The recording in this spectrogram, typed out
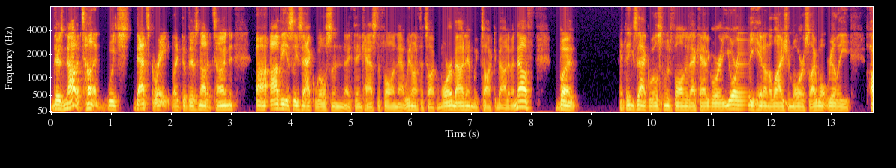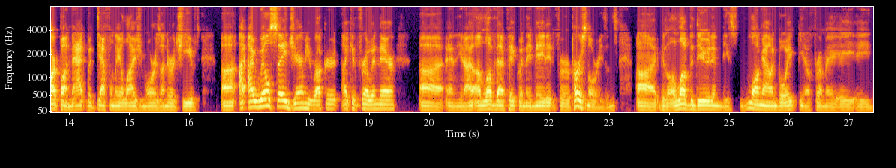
there's not a ton, which that's great. Like that, there's not a ton. Uh, obviously, Zach Wilson, I think, has to fall in that. We don't have to talk more about him. We've talked about him enough, but I think Zach Wilson would fall into that category. You already hit on Elijah Moore, so I won't really harp on that, but definitely Elijah Moore is underachieved. Uh, I, I, will say Jeremy Ruckert, I can throw in there. Uh, and you know, I, I, love that pick when they made it for personal reasons. Because uh, I love the dude, and he's Long Island boy, you know, from a, a, a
